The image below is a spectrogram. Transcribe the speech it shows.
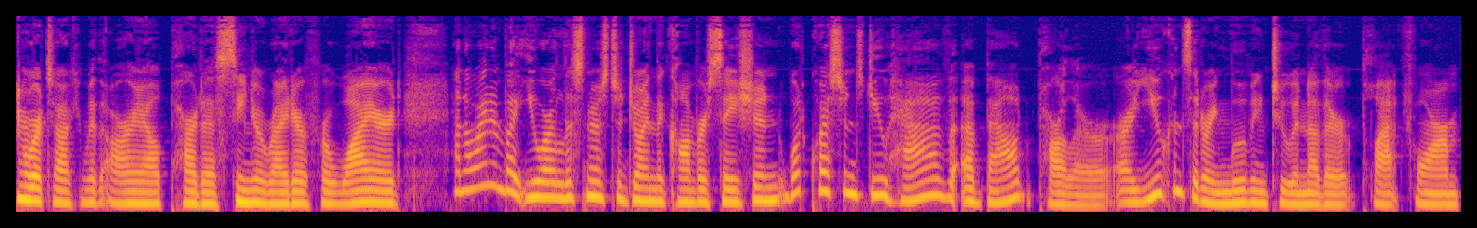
We're talking with Ariel Pardes, senior writer for Wired. And I want to invite you, our listeners, to join the conversation. What questions do you have about Parler? Are you considering moving to another platform?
